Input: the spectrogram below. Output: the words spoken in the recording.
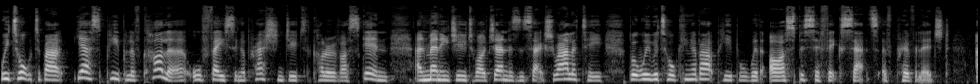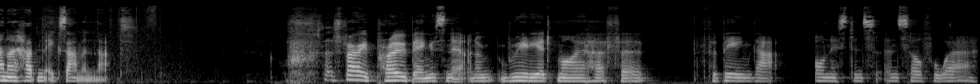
We talked about, yes, people of colour all facing oppression due to the colour of our skin and many due to our genders and sexuality, but we were talking about people with our specific sets of privileged, and I hadn't examined that. That's very probing, isn't it? And I really admire her for for being that honest and, and self aware.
